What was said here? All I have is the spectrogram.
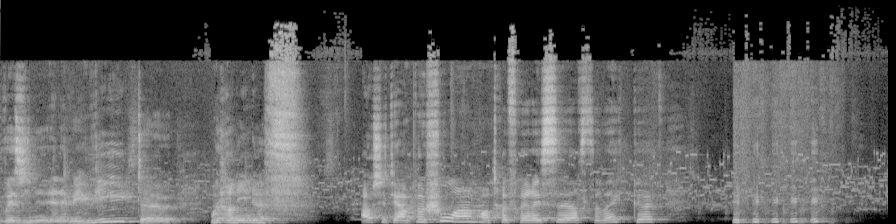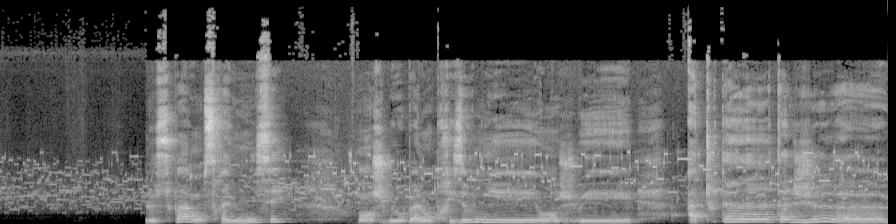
voisine elle en avait 8, euh, moi j'en ai 9. Alors c'était un peu chaud hein, entre frères et sœurs, c'est vrai que. Le soir on se réunissait. On jouait au ballon prisonnier, on jouait à tout un tas de jeux. Euh,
